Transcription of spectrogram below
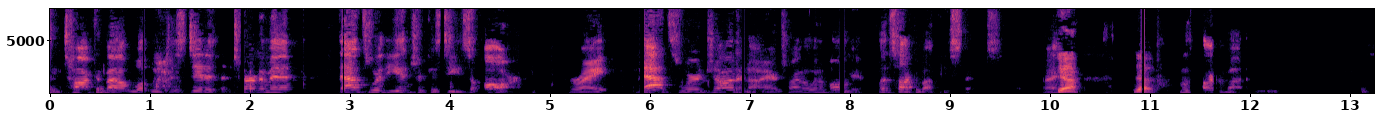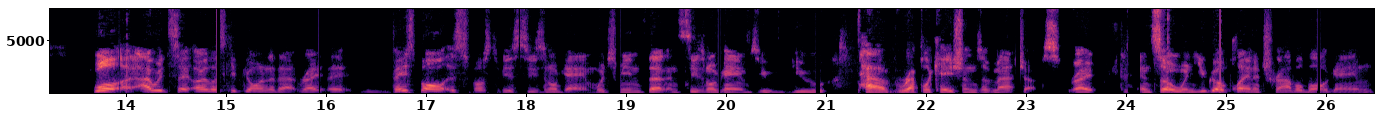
and talk about what we just did at the tournament. That's where the intricacies are, right? That's where John and I are trying to win a ball game. Let's talk about these things, right? Yeah, yeah. Let's talk about it. Well, I- would say, all right, let's keep going to that, right? Uh, Baseball is supposed to be a seasonal game, which means that in seasonal games, you you have replications of matchups, right? And so when you go play in a travel ball game,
